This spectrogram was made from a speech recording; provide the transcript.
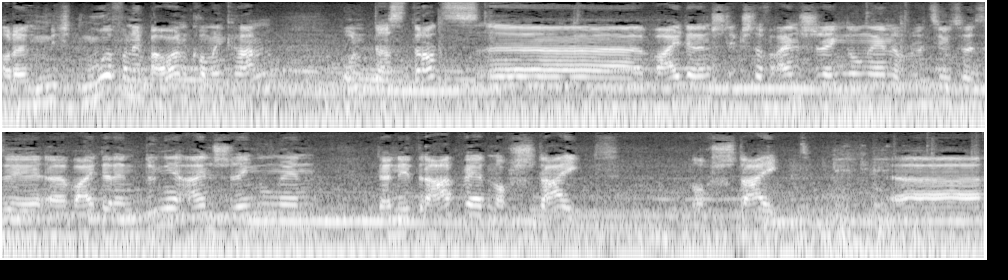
oder nicht nur von den Bauern kommen kann und dass trotz äh, weiteren Stickstoffeinschränkungen bzw. Äh, weiteren Düngeeinschränkungen der Nitratwert noch steigt. Noch steigt. Äh,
